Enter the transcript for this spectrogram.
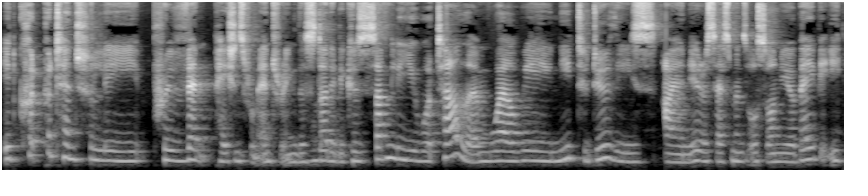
it could potentially prevent patients from entering the study because suddenly you would tell them, well, we need to do these eye and ear assessments also on your baby.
